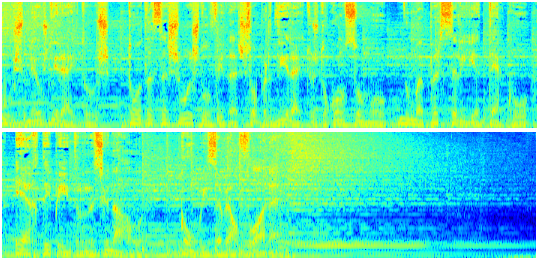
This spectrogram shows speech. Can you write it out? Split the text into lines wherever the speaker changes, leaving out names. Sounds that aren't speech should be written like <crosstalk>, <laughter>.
Os meus direitos. Todas as suas dúvidas sobre direitos do consumo numa parceria DECO-RDP Internacional. Com Isabel Flora.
